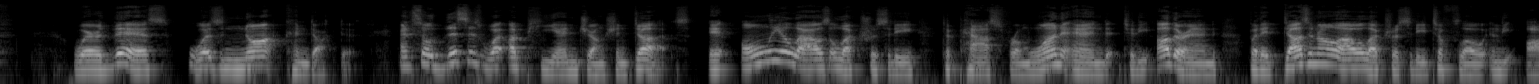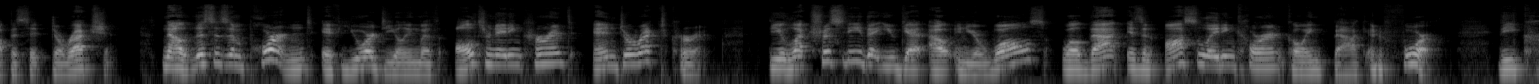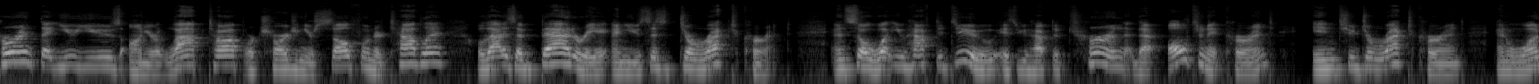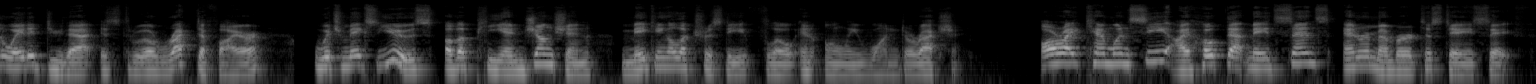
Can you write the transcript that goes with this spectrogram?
where this was not conductive. And so this is what a p-n junction does. It only allows electricity to pass from one end to the other end, but it doesn't allow electricity to flow in the opposite direction. Now, this is important if you are dealing with alternating current and direct current. The electricity that you get out in your walls, well, that is an oscillating current going back and forth. The current that you use on your laptop or charging your cell phone or tablet, well, that is a battery and uses direct current. And so what you have to do is you have to turn that alternate current into direct current. And one way to do that is through a rectifier, which makes use of a p-n junction, making electricity flow in only one direction. All right, Chem 1C, I hope that made sense, and remember to stay safe.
